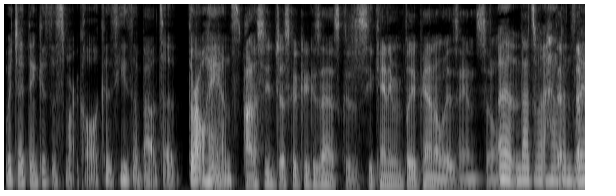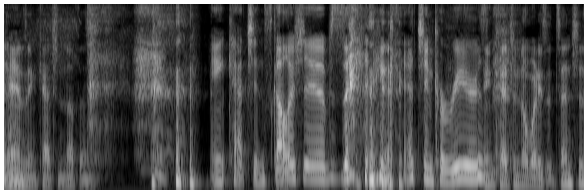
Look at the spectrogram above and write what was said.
which I think is a smart call because he's about to throw hands. Honestly, Jessica kick his ass because he can't even play piano with his hands. So And that's what happens them hands ain't catching nothing. ain't catching scholarships, ain't catching careers. ain't catching nobody's attention.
